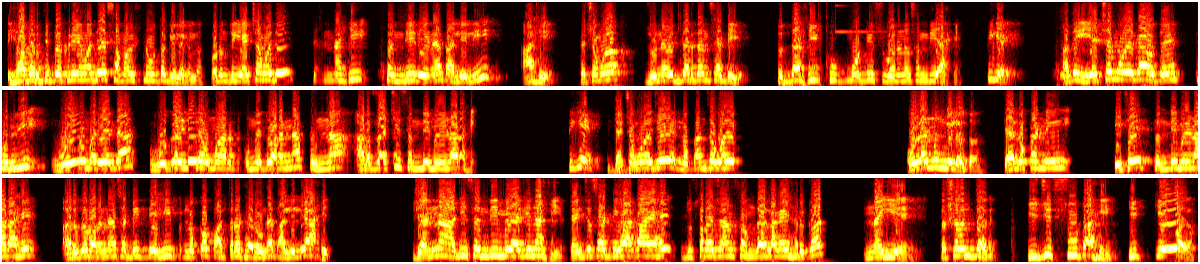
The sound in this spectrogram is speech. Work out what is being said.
ह्या भरती प्रक्रियेमध्ये समावेश नव्हतं केलं गेलं. परंतु याच्यामध्ये त्यांना ही संधी देण्यात आलेली आहे. त्याच्यामुळं जुन्या विद्यार्थ्यांसाठी सुद्धा ही खूप मोठी सुवर्ण संधी आहे. ठीक आहे? आता याच्यामुळे काय होतंय? पूर्वी वयोमर्यादा वगळलेल्या उमेदवारांना पुन्हा अर्जाची संधी मिळणार आहे. ठीक आहे? त्याच्यामुळे जे लोकांचं वय ओलांडून गेलं होतं. त्या लोकांनी इथे संधी मिळणार आहे. अर्ज भरण्यासाठी तेही लोक पात्र ठरवण्यात आलेले आहेत. ज्यांना आधी संधी मिळाली नाही त्यांच्यासाठी हा काय आहे? दुसरा चान्स समजायला काही हरकत नाहीये. त्याच्यानंतर ही जी सूट आहे ही केवळ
